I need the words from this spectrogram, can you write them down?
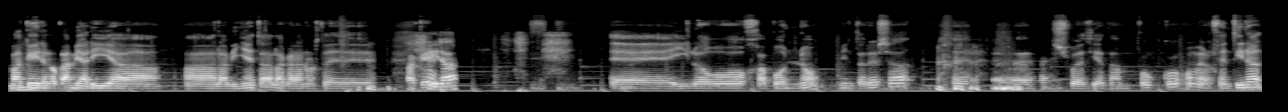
Vaqueira lo cambiaría a la viñeta, la cara norte de Vaqueira. Eh, y luego Japón no, me interesa. Eh, Suecia tampoco. Hombre, Argentina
